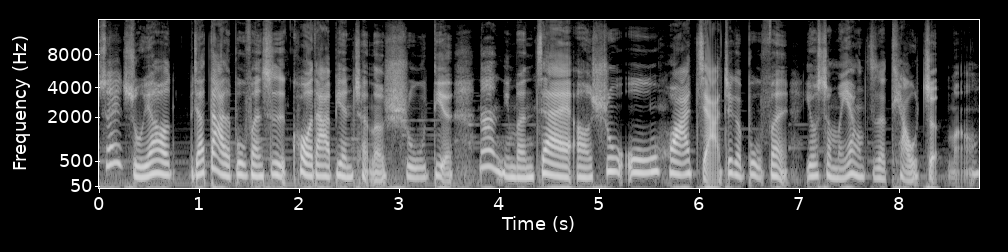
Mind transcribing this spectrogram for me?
所以主要比较大的部分是扩大变成了书店。那你们在呃书屋花甲这个部分有什么样子的调整吗？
